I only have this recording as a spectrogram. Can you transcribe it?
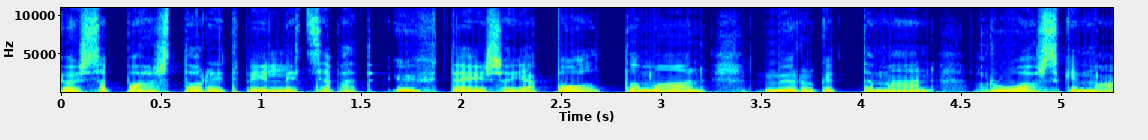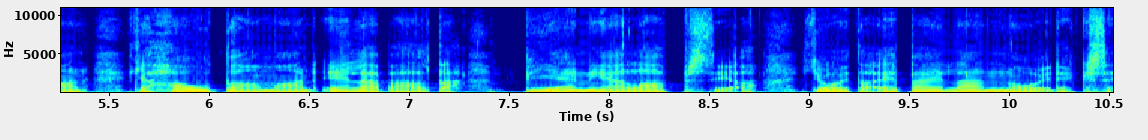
joissa pastorit villitsevät yhteisöjä polttamaan, myrkyttämään, ruoskimaan ja hautaamaan elävältä pieniä lapsia, joita epäillään noidiksi.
